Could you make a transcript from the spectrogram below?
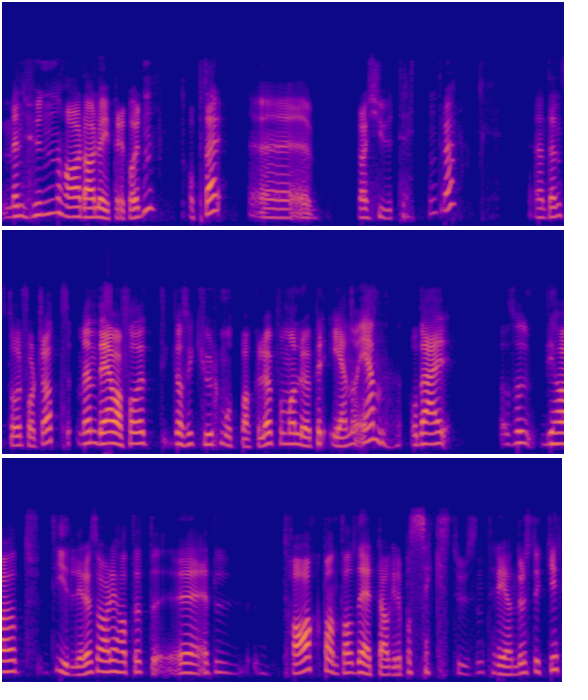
Men hun har da løyperekorden opp der. fra 2013, tror jeg. Eh, Den står fortsatt. Men det er i hvert fall et ganske kult motbakkeløp hvor man løper én og én. Og det er altså, de har hatt, Tidligere så har de hatt et, eh, et tak på antall deltakere på 6300 stykker.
